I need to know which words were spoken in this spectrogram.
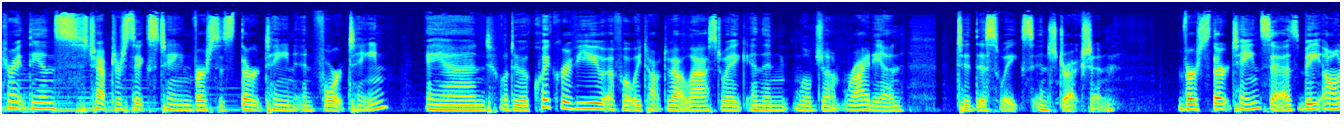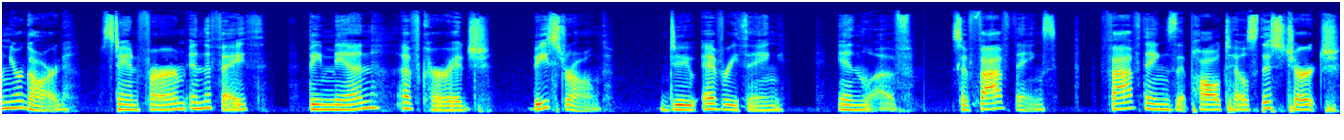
Corinthians chapter 16, verses 13 and 14. And we'll do a quick review of what we talked about last week, and then we'll jump right in to this week's instruction. Verse 13 says, Be on your guard, stand firm in the faith, be men of courage, be strong, do everything in love. So, five things. Five things that Paul tells this church,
